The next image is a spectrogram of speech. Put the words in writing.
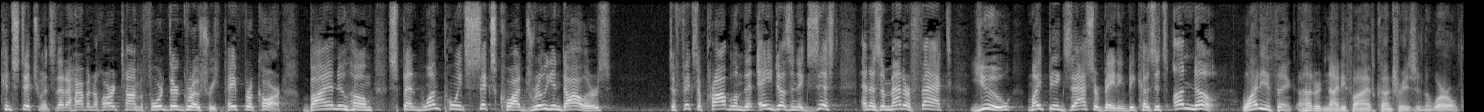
constituents that are having a hard time afford their groceries, pay for a car, buy a new home, spend 1.6 quadrillion dollars to fix a problem that A doesn't exist and as a matter of fact, you might be exacerbating because it's unknown. Why do you think 195 countries in the world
